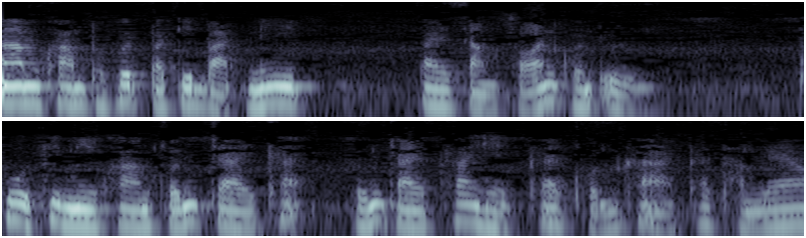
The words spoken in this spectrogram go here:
นำความประพฤติปฏิบัตินี้ไปสั่งสอนคนอื่น ผู้ที่มีความสนใจค่สนใจใคร่เหตุใคร่ผลค่าค่ทำแล้ว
